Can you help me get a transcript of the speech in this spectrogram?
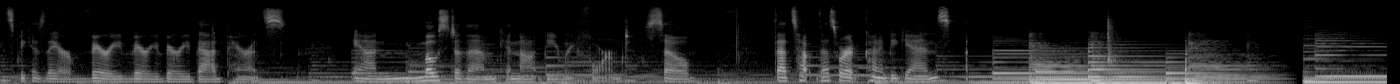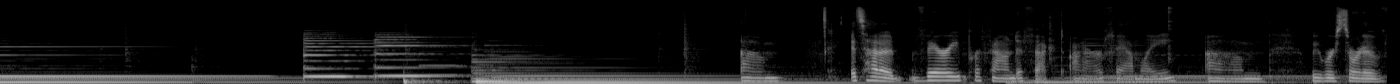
it's because they are very, very, very bad parents, and most of them cannot be reformed. So that's how that's where it kind of begins. It's had a very profound effect on our family. Um, we were sort of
